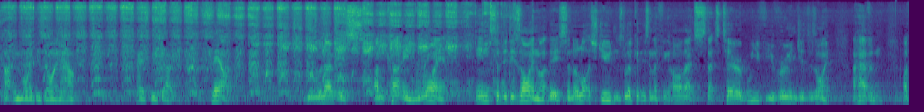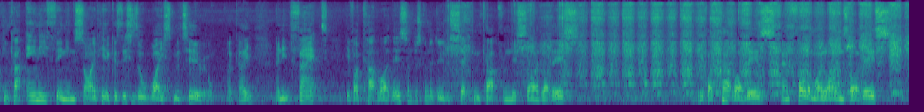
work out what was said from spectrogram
cutting my design out as we go. Now, you will notice I'm cutting right into the design like this and a lot of students look at this and they think oh that's that's terrible. You've, you've ruined your design. I haven't. I can cut anything inside here because this is all waste material okay? And in fact if I cut like this I'm just going to do the second cut from this side like this. If I cut like this and follow my lines like this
